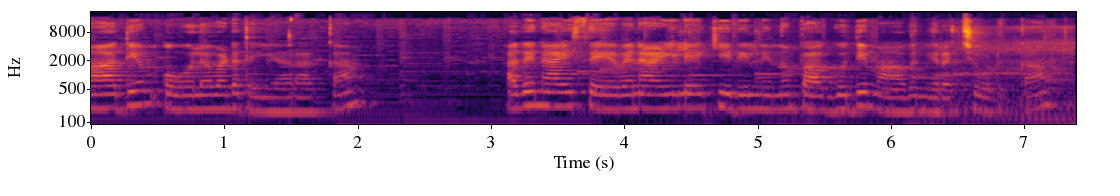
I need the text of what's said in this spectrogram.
ആദ്യം ഓലവട തയ്യാറാക്കാം. അതിനായി സേവനാഴിയിലേക്ക് ഇതിൽ നിന്നും പകുതി മാവ് നിറച്ചു കൊടുക്കാം.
